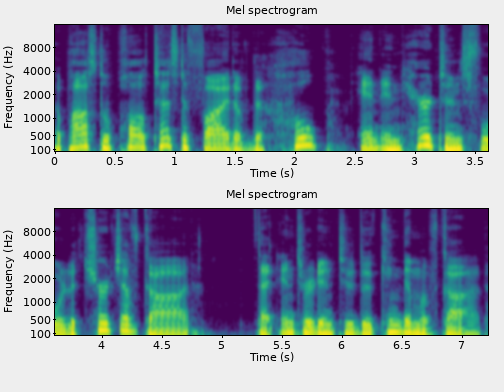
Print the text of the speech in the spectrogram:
Apostle Paul testified of the hope and inheritance for the church of God that entered into the kingdom of God.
